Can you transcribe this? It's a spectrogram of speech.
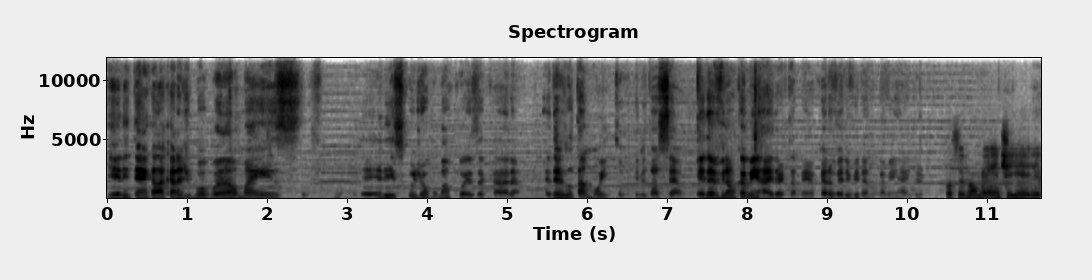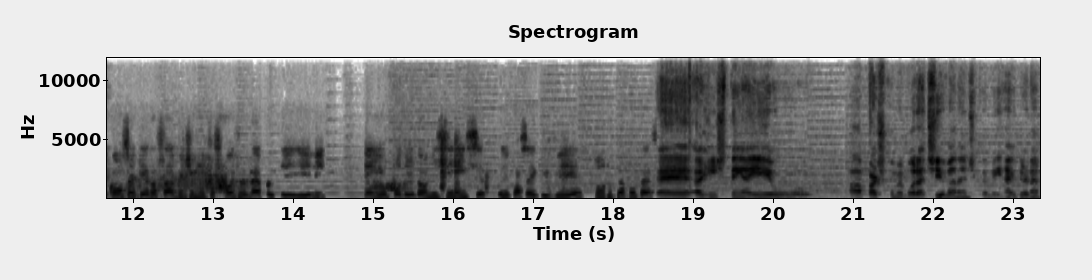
E ele tem aquela cara de bobão, mas ele esconde alguma coisa, cara. Ele deve lutar muito, ele tá certo. Ele deve virar um Kamen Rider também. Eu quero ver ele virando um Kamen Rider. Possivelmente. Ele com certeza sabe de muitas coisas, né? Porque ele tem o poder da onisciência. Ele consegue ver tudo o que acontece. É, a gente tem aí o, a parte comemorativa, né, de Kamen Rider, né?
